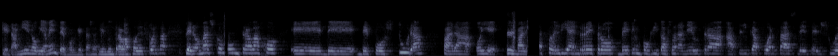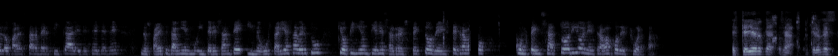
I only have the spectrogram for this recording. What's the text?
que también obviamente, porque estás haciendo un trabajo de fuerza, pero más como un trabajo eh, de, de postura para, oye, vale, estás todo el día en retro, vete un poquito a zona neutra, aplica fuerzas desde el suelo para estar vertical, etc, etc. Nos parece también muy interesante y me gustaría saber tú qué opinión tienes al respecto de este trabajo compensatorio en el trabajo de fuerza. Es que yo creo que, o sea, creo que es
